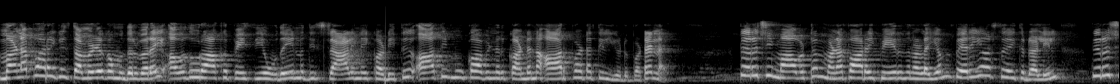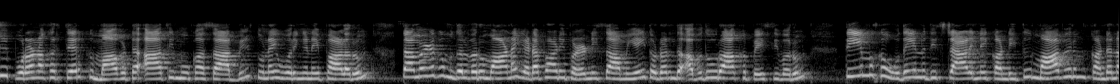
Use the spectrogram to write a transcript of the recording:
மணப்பாறையில் தமிழக முதல்வரை அவதூறாக பேசிய உதயநிதி ஸ்டாலினை கடித்து அதிமுகவினர் கண்டன ஆர்ப்பாட்டத்தில் ஈடுபட்டனர். திருச்சி மாவட்டம் மணப்பாறை பேருந்து நிலையம் பெரியார் சிலை திடலில் திருச்சி புறநகர் தெற்கு மாவட்ட அதிமுக சார்பில் துணை ஒருங்கிணைப்பாளரும் தமிழக முதல்வருமான எடப்பாடி பழனிசாமியை தொடர்ந்து அவதூறாக பேசி வரும் திமுக உதயநிதி ஸ்டாலினை கண்டித்து மாபெரும் கண்டன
